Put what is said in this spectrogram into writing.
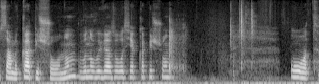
саме капішоном. Воно вив'язувалося як капішон. От.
